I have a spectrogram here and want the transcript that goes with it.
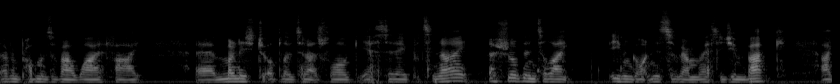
having problems with our Wi-Fi. Uh, managed to upload tonight's vlog yesterday for tonight. I'm struggling to like even got on Instagram message him back. I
